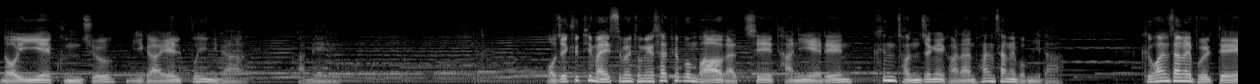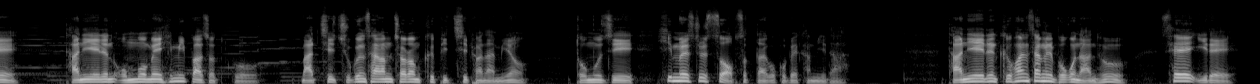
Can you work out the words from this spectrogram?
너희의 군주 미가엘 뿐이니라. 아멘. 어제 큐티 말씀을 통해 살펴본 바와 같이 다니엘은 큰 전쟁에 관한 환상을 봅니다. 그 환상을 볼 때에 다니엘은 온몸에 힘이 빠졌고 마치 죽은 사람처럼 그 빛이 변하며 도무지 힘을 쓸 수 없었다고 고백합니다. 다니엘은 그 환상을 보고 난 후 새 일에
